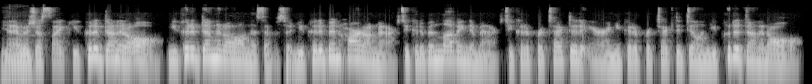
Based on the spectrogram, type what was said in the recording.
And it was just like you could have done it all. You could have done it all in this episode. You could have been hard on Max. You could have been loving to Max. You could have protected Aaron. You could have protected Dylan. You could have done it all.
